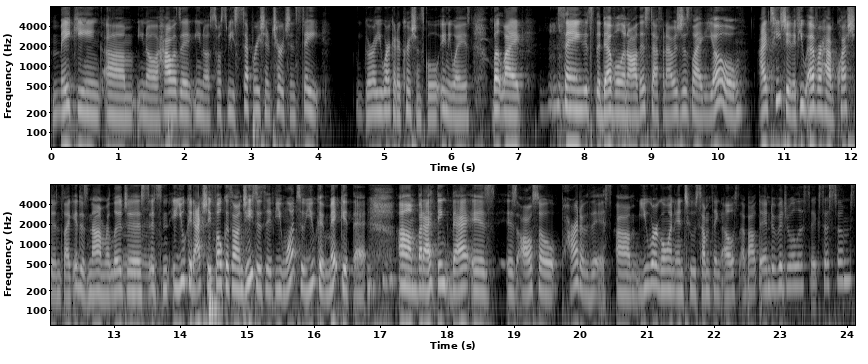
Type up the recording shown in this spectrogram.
making, um, you know, how is it, you know, supposed to be separation of church and state. Girl, you work at a Christian school, anyways. But like saying it's the devil and all this stuff, and I was just like, yo. I teach it. If you ever have questions, like it is non-religious. It's you could actually focus on Jesus if you want to. You could make it that. Um, but I think that is is also part of this. Um, you were going into something else about the individualistic systems.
